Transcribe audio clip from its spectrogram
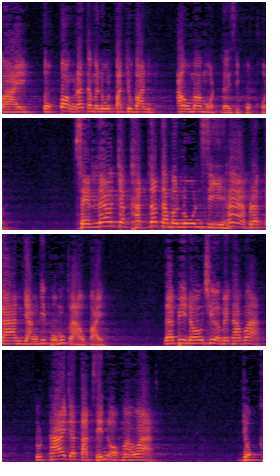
ฝ่ายปกป้องรัฐธรรมนูญปัจจุบันเอามาหมดเลย 16 คน เสร็จแล้วจะขัดรัฐธรรมนูญ 4-5 ประการอย่างที่ผมกล่าวไป และพี่น้องเชื่อไหมครับว่า สุดท้ายจะตัดสินออกมาว่า ยกค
